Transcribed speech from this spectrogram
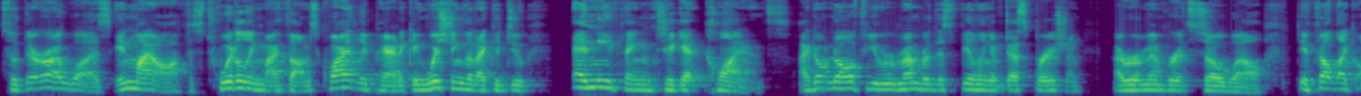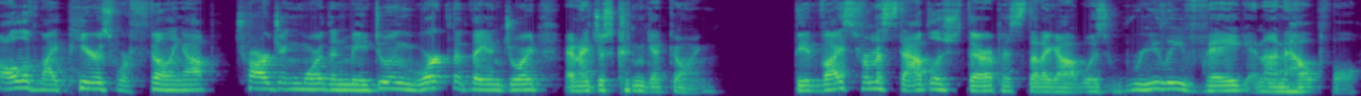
So there I was in my office, twiddling my thumbs, quietly panicking, wishing that I could do anything to get clients. I don't know if you remember this feeling of desperation. I remember it so well. It felt like all of my peers were filling up, charging more than me, doing work that they enjoyed, and I just couldn't get going. The advice from established therapists that I got was really vague and unhelpful.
